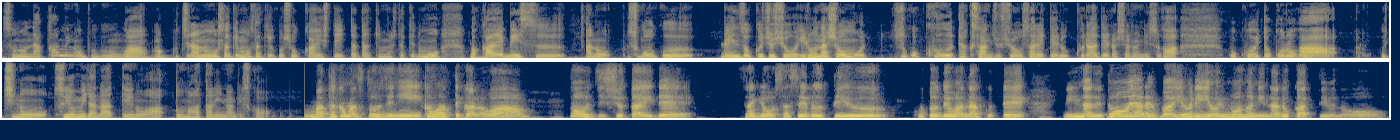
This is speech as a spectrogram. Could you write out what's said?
その中身の部分は、まあ、こちらのお酒もさっきご紹介していただきましたけども、若恵比寿、あの、すごく連続受賞、いろんな賞もすごくたくさん受賞されてる蔵でいらっしゃるんですが、こうこういうところがうちの強みだなっていうのはどのあたりなんですか？まあ、高松当時に変わってからは、当時主体で作業させるっていうことではなくて、はい。みんなでどうやればより良いものになるかっていうのを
